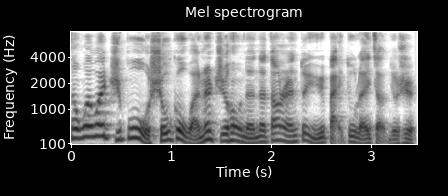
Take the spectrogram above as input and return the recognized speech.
那 YY 直播我收购完了之后呢，那当然对于百度来讲，就是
